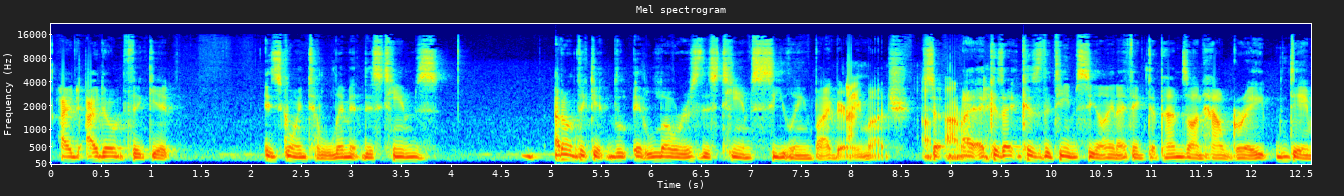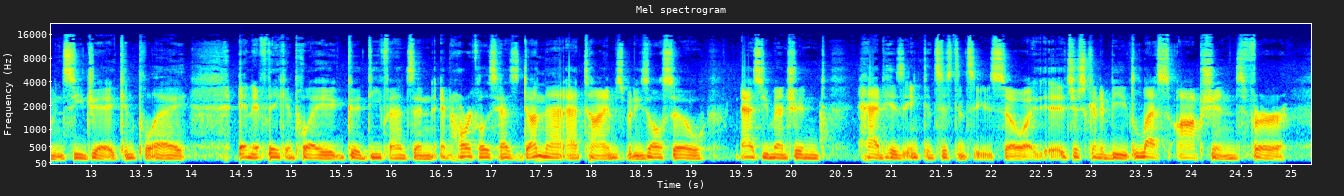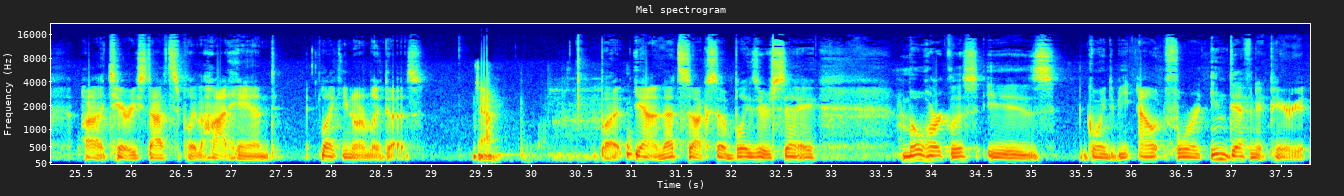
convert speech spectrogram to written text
I, I don't think it is going to limit this team's. I don't think it it lowers this team's ceiling by very much. So because because the team's ceiling I think depends on how great Dame and CJ can play, and if they can play good defense. And and Harkless has done that at times, but he's also, as you mentioned, had his inconsistencies. So it's just going to be less options for uh, Terry Stotts to play the hot hand like he normally does. Yeah. But yeah, that sucks. So Blazers say Mo Harkless is going to be out for an indefinite period.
